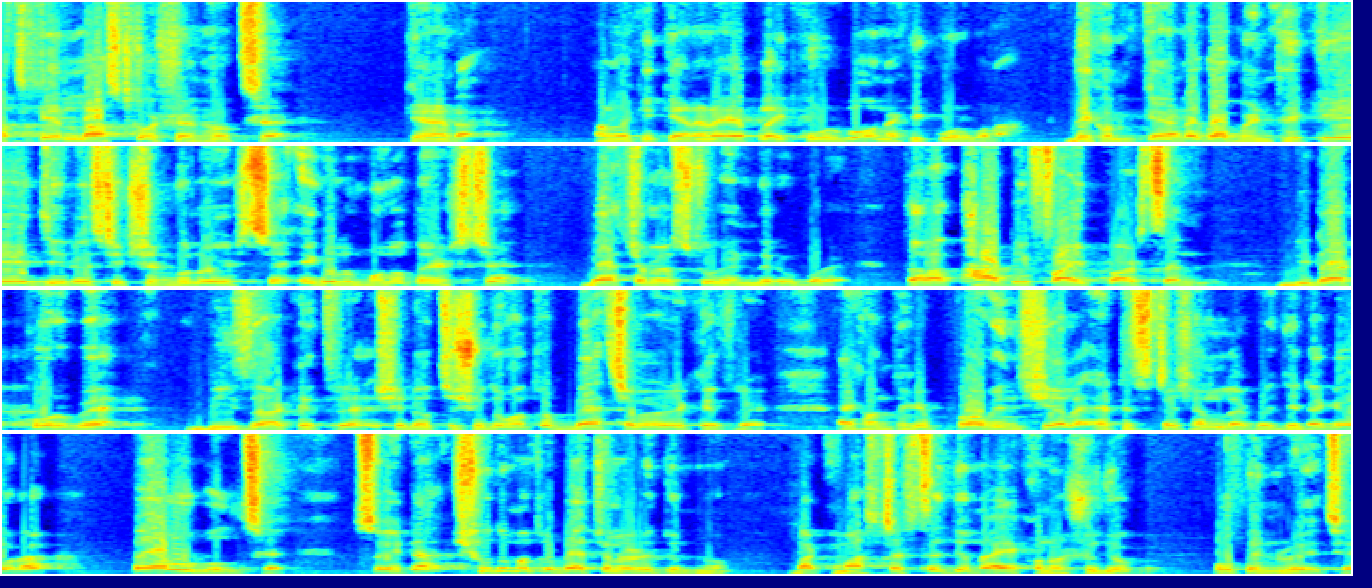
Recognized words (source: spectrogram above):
আজকের লাস্ট কোশ্চেন হচ্ছে কানাডা আমরা কি কানাডায় অ্যাপ্লাই করব নাকি করব না? দেখুন কানাডা গভর্নমেন্ট থেকে যে রেস্ট্রিকশনগুলো এসছে, এগুলো মূলত এসছে ব্যাচেলর স্টুডেন্টদের উপরে। তারা থার্টি ফাইভ পার্সেন্ট ডিডাক্ট করবে ভিসার ক্ষেত্রে, সেটা হচ্ছে শুধুমাত্র ব্যাচেলরের ক্ষেত্রে। এখন থেকে প্রভিন্সিয়াল অ্যাটেস্টেশন লাগবে, যেটাকে ওরা প্যাল বলছে। সো এটা শুধুমাত্র ব্যাচেলরের জন্য। বাট মাস্টার্সের জন্য এখনও সুযোগ ওপেন রয়েছে।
